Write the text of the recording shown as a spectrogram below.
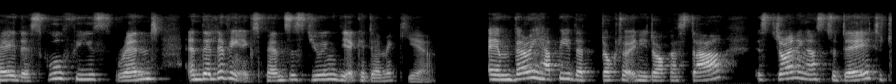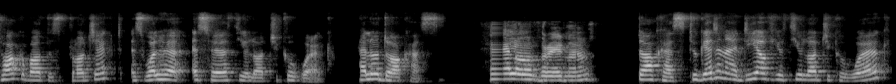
pay their school fees, rent, and their living expenses during the academic year. I am very happy that Dr. Ini Dorcas Dah is joining us today to talk about this project as well as her theological work. Hello, Dorcas. Hello, Verena. Dorcas, to get an idea of your theological work,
